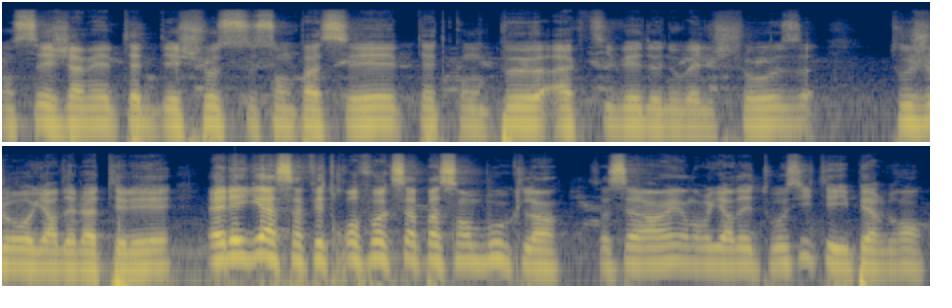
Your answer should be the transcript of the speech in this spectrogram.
On sait jamais, peut-être des choses se sont passées, peut-être qu'on peut activer de nouvelles choses. Toujours regarder la télé. Eh les gars, ça fait trois fois que ça passe en boucle, hein. Ça sert à rien de regarder toi aussi, t'es hyper grand.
